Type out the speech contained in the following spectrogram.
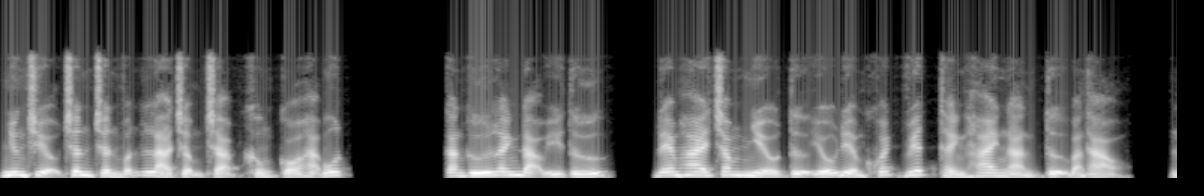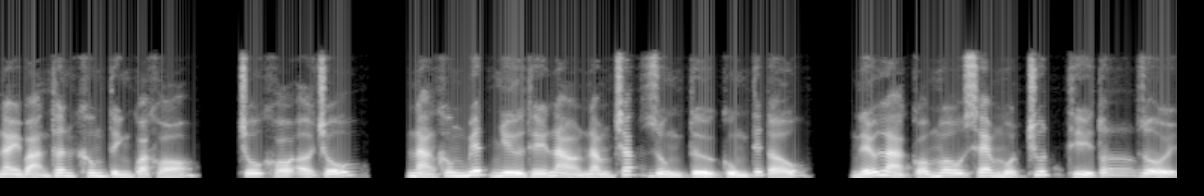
Nhưng Triệu chân chân vẫn là chậm chạp không có hạ bút. Căn cứ lãnh đạo ý tứ, đem 200 nhiều tự yếu điểm khoách viết thành 2.000 tự bản thảo, này bản thân không tính quá khó, chỗ khó ở chỗ, nàng không biết như thế nào nắm chắc dùng từ cùng tiết tấu, nếu là có mâu xem một chút thì tốt rồi.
